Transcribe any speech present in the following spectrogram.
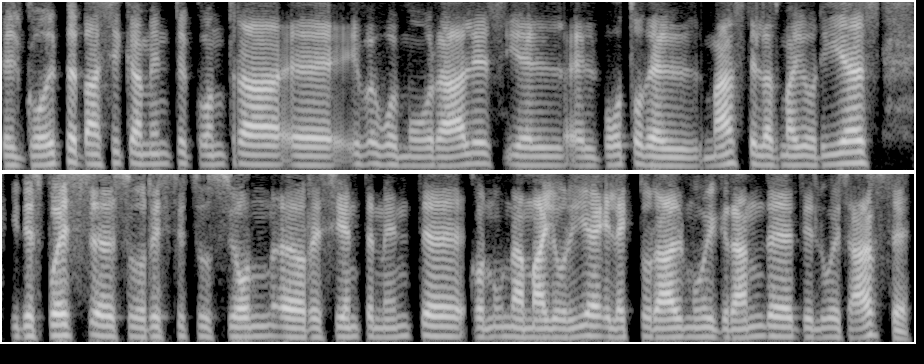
del golpe básicamente contra eh, Evo Morales y el, voto del más de las mayorías y después eh, su restitución eh, recientemente con una mayoría electoral muy grande de Luis Arce.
